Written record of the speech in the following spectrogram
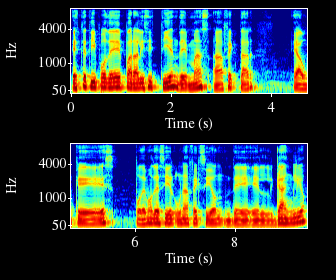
este tipo de parálisis tiende más a afectar, aunque es, podemos decir, una afección del ganglio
